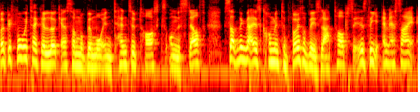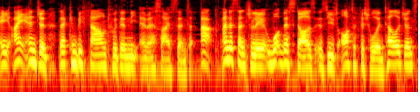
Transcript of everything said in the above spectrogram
But before we take a look at some of the more intensive tasks on the Stealth, something that is common to both of these laptops is the MSI AI engine that can be found within the MSI Center app. And essentially what this does is use artificial intelligence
